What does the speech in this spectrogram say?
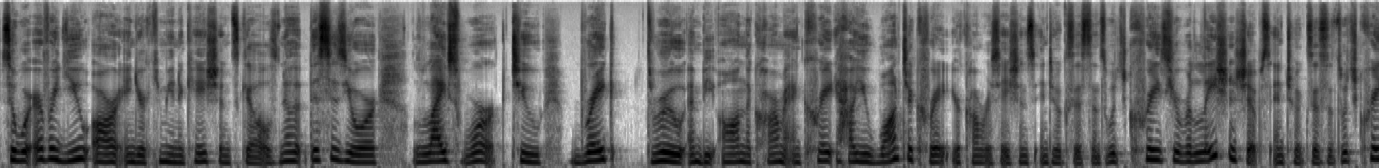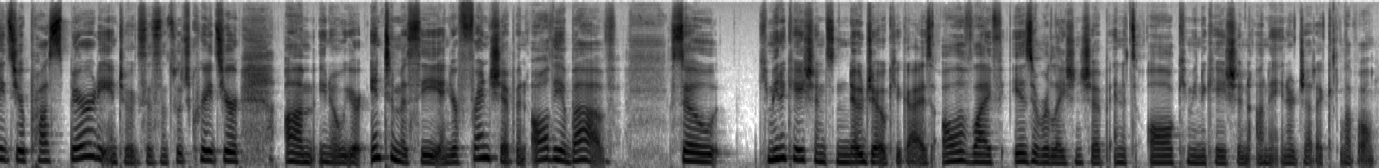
So, wherever you are in your communication skills, know that this is your life's work to break through and beyond the karma and create how you want to create your conversations into existence, which creates your relationships into existence, which creates your prosperity into existence, which creates your, um, you know, your intimacy and your friendship and all the above. So communication's no joke, you guys. All of life is a relationship and it's all communication on an energetic level.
